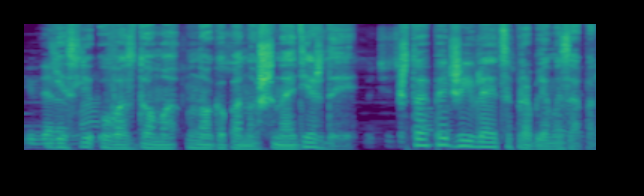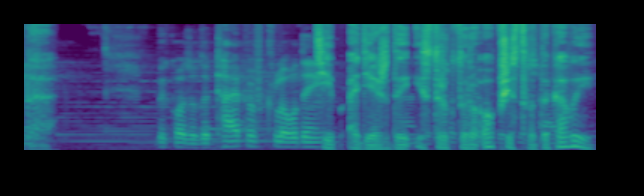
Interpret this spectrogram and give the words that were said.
если у вас дома много поношенной одежды, что опять же является проблемой Запада, тип одежды и структура общества таковы,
